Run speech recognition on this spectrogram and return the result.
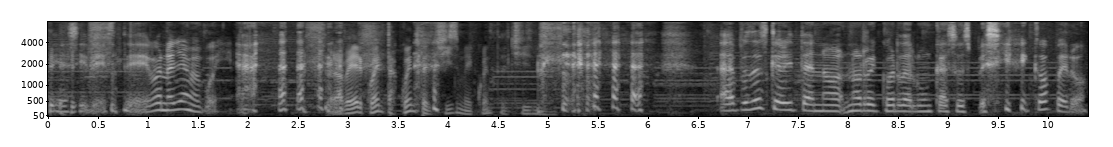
Y así de este, bueno, ya me voy. A ver, cuenta, cuenta el chisme, cuenta el chisme. Ah, pues es que ahorita no, no recuerdo algún caso específico, pero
